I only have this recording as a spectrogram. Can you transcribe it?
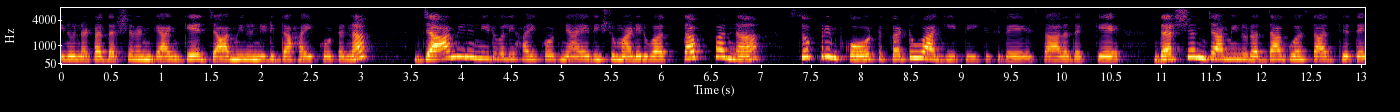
ಇನ್ನು ನಟ ದರ್ಶನ್ ಗ್ಯಾಂಗ್ಗೆ ಜಾಮೀನು ನೀಡಿದ್ದ ಹೈಕೋರ್ಟ್ ಅನ್ನ ಜಾಮೀನು ನೀಡುವಲ್ಲಿ ಹೈಕೋರ್ಟ್ ನ್ಯಾಯಾಧೀಶರು ಮಾಡಿರುವ ತಪ್ಪನ್ನ ಸುಪ್ರೀಂ ಕೋರ್ಟ್ ಕಟುವಾಗಿ ಟೀಕಿಸಿದೆ. ಸಾಲದಕ್ಕೆ ದರ್ಶನ್ ಜಾಮೀನು ರದ್ದಾಗುವ ಸಾಧ್ಯತೆ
